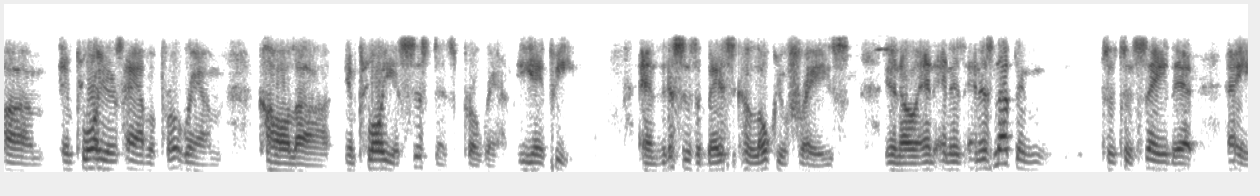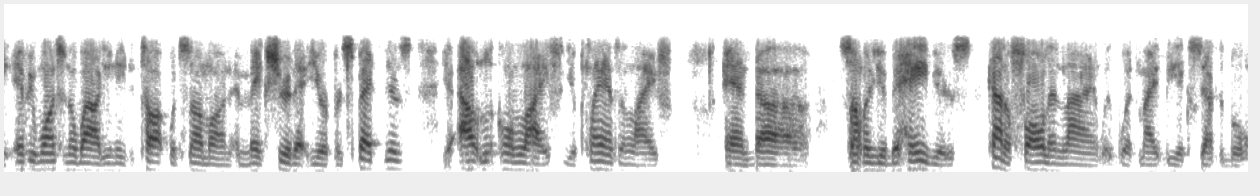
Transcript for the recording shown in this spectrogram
um, employers have a program called uh, Employee Assistance Program (EAP), and this is a basic colloquial phrase, you know, and and it's, and it's nothing to to say that hey, every once in a while you need to talk with someone and make sure that your perspectives, your outlook on life, your plans in life, and uh, some of your behaviors kind of fall in line with what might be acceptable.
